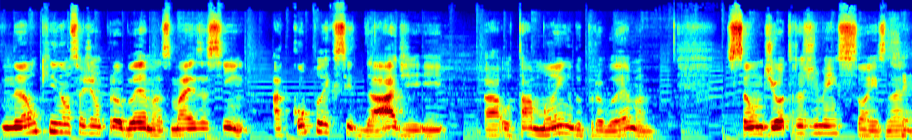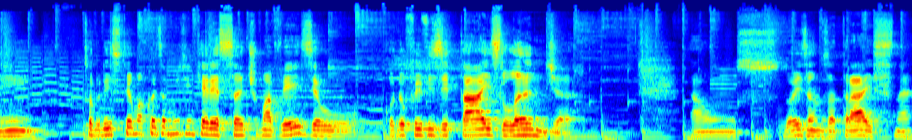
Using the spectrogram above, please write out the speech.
não que não sejam problemas, mas assim, a complexidade e a, o tamanho do problema são de outras dimensões, né? Sim. Sobre isso tem uma coisa muito interessante. Uma vez eu, quando eu fui visitar a Islândia, há uns dois anos atrás, né?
